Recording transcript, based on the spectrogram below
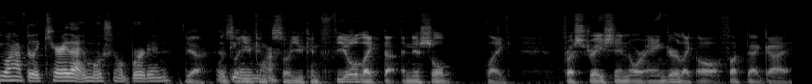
You won't have to like carry that emotional burden. Yeah, and so you anymore. can so you can feel like that initial like frustration or anger, like oh fuck that guy,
